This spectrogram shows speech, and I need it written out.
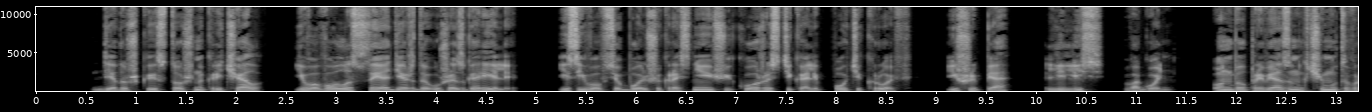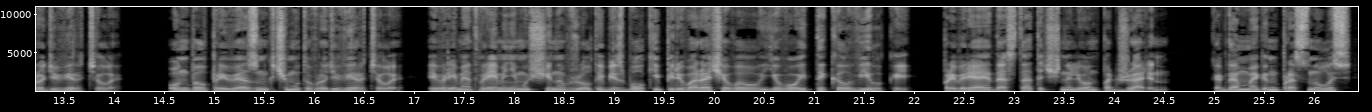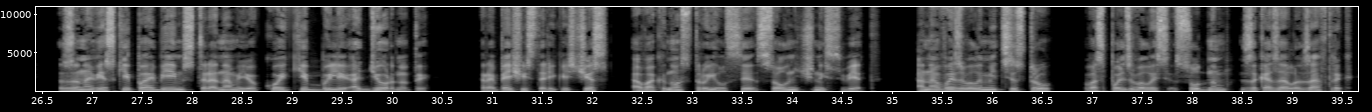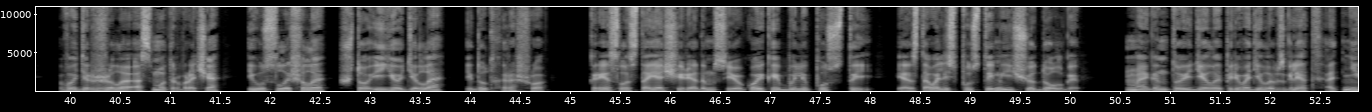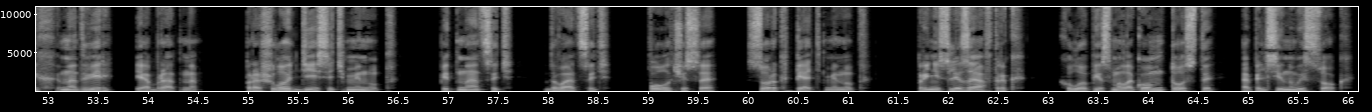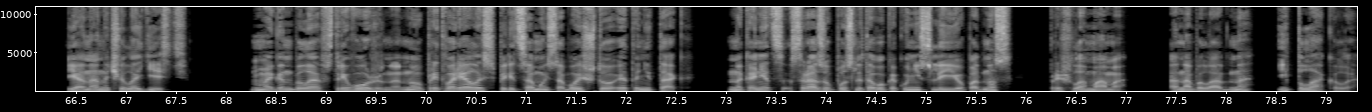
Дедушка истошно кричал, его волосы и одежда уже сгорели, и с его все больше краснеющей кожи стекали пот и кровь, и, шипя, лились в огонь. Он был привязан к чему-то вроде вертела. Он был привязан к чему-то вроде вертела, и время от времени мужчина в желтой бейсболке переворачивал его и тыкал вилкой, проверяя, достаточно ли он поджарен. Когда Меган проснулась, занавески по обеим сторонам ее койки были отдернуты. Храпящий старик исчез, а в окно струился солнечный свет. Она вызвала медсестру, воспользовалась судном, заказала завтрак, выдержала осмотр врача и услышала, что ее дела идут хорошо. Кресла, стоящие рядом с ее койкой, были пусты и оставались пустыми еще долго. Меган то и дело переводила взгляд от них на дверь и обратно. Прошло 10 минут, 15, 20, полчаса, 45 минут. Принесли завтрак, хлопья с молоком, тосты, апельсиновый сок. И она начала есть. Меган была встревожена, но притворялась перед самой собой, что это не так. Наконец, сразу после того, как унесли ее под нос, пришла мама. Она была одна и плакала.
